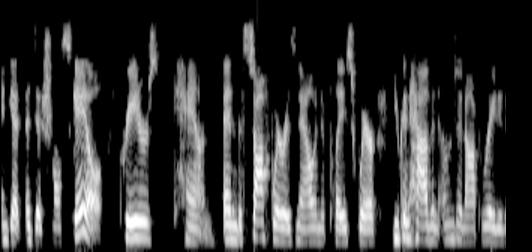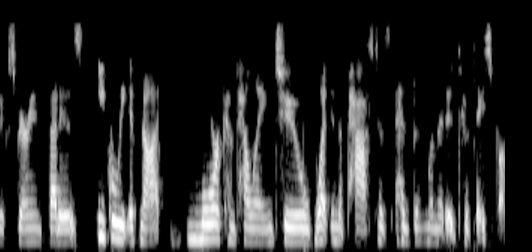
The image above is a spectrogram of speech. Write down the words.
and get additional scale. Creators can. And the software is now in a place where you can have an owned and operated experience that is equally, if not more compelling to what in the past has, has been limited to Facebook.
